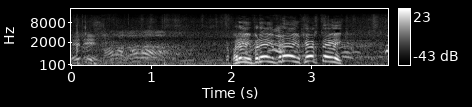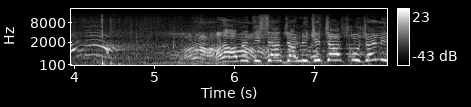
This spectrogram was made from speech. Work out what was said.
հելի։ Վրեն, վրեն, վրեն, խեղտեք։ Արա, Արա Աբետիսյան ջան, մի քիչ աշխուժ էլի։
